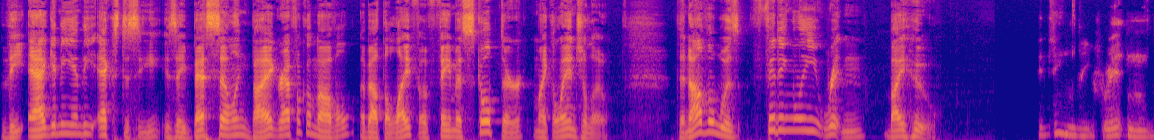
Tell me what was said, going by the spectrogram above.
The Agony and the Ecstasy is a best selling biographical novel about the life of famous sculptor Michelangelo. The novel was fittingly written by who? Fittingly written.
